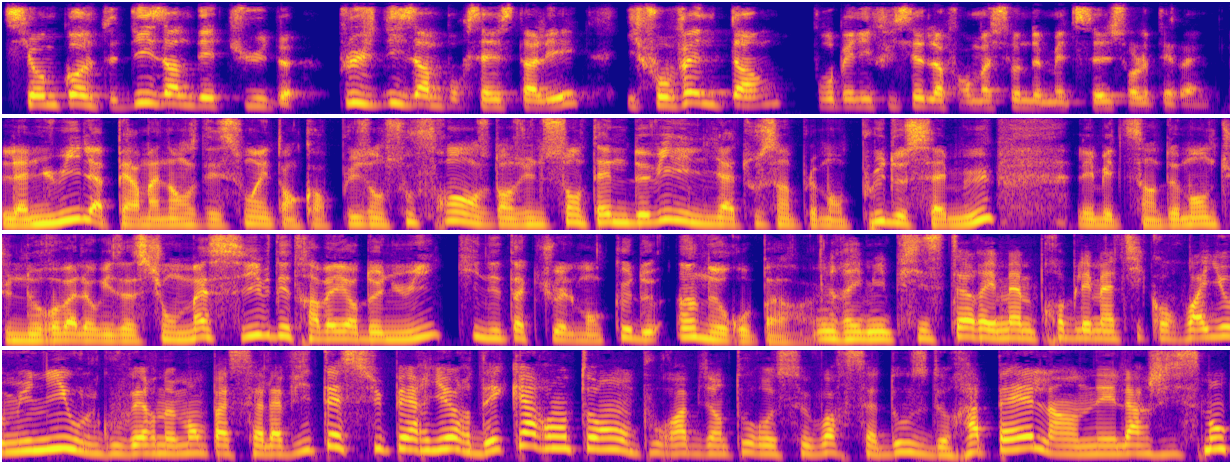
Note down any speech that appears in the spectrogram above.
si on compte 10 ans d'études plus 10 ans pour s'installer, il faut 20 ans pour bénéficier de la formation de médecin sur le terrain. La nuit, la permanence des soins est encore plus en souffrance. Dans une centaine de villes, il n'y a tout simplement plus de SAMU. Les médecins demandent une revalorisation massive des travailleurs de nuit, qui n'est actuellement que de 1 euro par heure. Rémi Pfister est même problématique au Royaume-Uni, où le gouvernement passe à la vitesse supérieure. Dès 40 ans, on pourra bientôt recevoir sa dose de rappel, un élargissement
